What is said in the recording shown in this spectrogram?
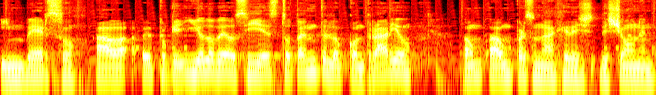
inverso. a- porque yo lo veo, sí, es totalmente lo contrario a un, a un personaje de, de Shonen.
